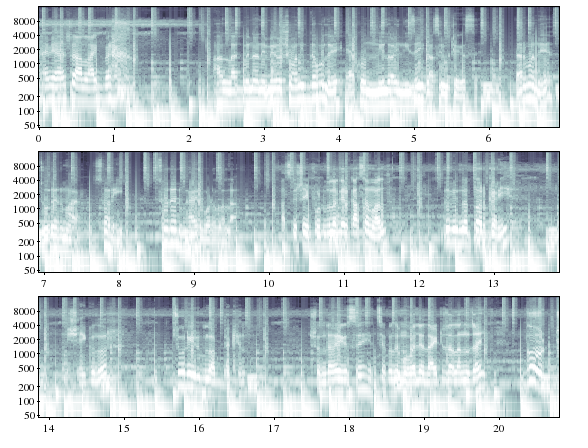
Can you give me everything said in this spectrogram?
নামে আসো, আর লাগবে না। আর লাগবে না নেমে বলে এখন নিলয় নিজেই গাছে উঠে গেছে। তার মানে চোরের মার সরি চোরের ভাইয়ের বড় গলা। আজকে সেই ফুড ব্লগের কাঁচামাল, বিভিন্ন তরকারি, সেইগুলোর চুরির ব্লগ দেখেন। সন্ধ্যা হয়ে গেছে, ইচ্ছা করলে মোবাইলে লাইটও জ্বালানো যায়। গুড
